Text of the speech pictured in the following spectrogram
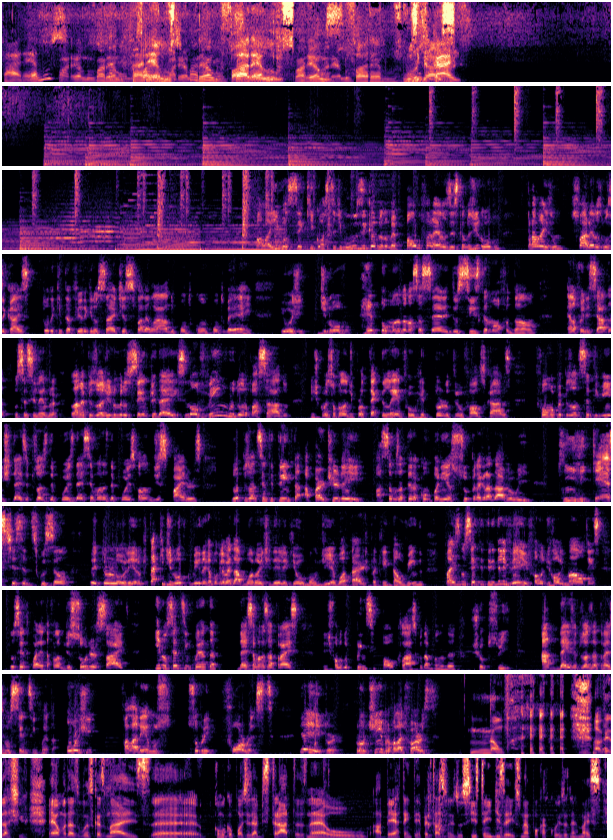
Farelos? Farelos. Farelos. Farelos. Farelos. Farelos. Farelos. Farelos. Musicais. Fala aí você que gosta de música, meu nome é Paulo Farelos e estamos de novo para mais um Farelos Musicais, toda quinta-feira aqui no site esfarelado.com.br e hoje, de novo, retomando a nossa série do System of a Down. Ela foi iniciada, você se lembra, lá no episódio número 110, em novembro do ano passado. A gente começou falando de Protect the Land, foi o retorno triunfal dos caras. Fomos pro episódio 120, 10 episódios depois, 10 semanas depois, falando de Spiders. No episódio 130, a partir daí, passamos a ter a companhia super agradável e que enriquece essa discussão do Heitor Loureiro, que tá aqui de novo comigo, daqui a pouco ele vai dar a boa noite dele aqui, ou bom dia, boa tarde para quem tá ouvindo. Mas no 130 ele veio e falou de Holy Mountains, no 140 falamos de Soldier Side, e no 150, 10 semanas atrás, a gente falou do principal clássico da banda, Chop Suey, há 10 episódios atrás, no 150. Hoje falaremos sobre Forest. E aí, Heitor, prontinho para falar de Forest? Não. a vez acho que é uma das músicas mais, é, como que eu posso dizer, abstratas, né? Ou aberta a interpretações do System e dizer isso não é pouca coisa, né? Mas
